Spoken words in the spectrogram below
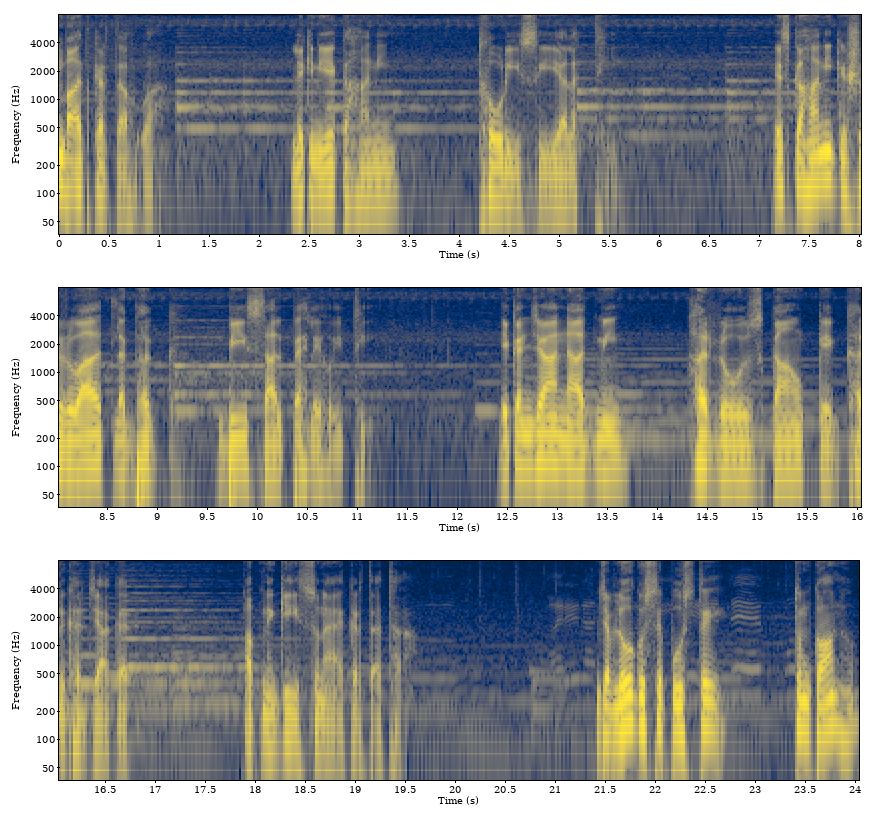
बात करता हुआ। लेकिन ये कहानी थोड़ी सी अलग थी। इस कहानी की शुरुआत लगभग 20 साल पहले हुई थी। एक अनजान आदमी हर रोज गाँव के घर घर जाकर अपने गीत सुनाया करता था। जब लोग उससे पूछते, तुम कौन हो?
